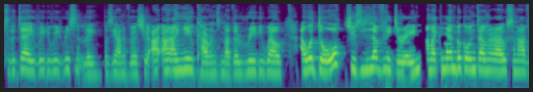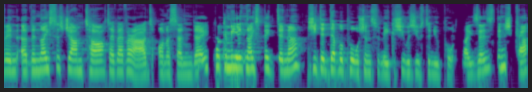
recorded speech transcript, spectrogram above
to the day really really recently was the anniversary. I i knew karen's mother really well. Our door she was lovely doreen. And i can remember going down her house and having uh, the nicest jam tart i've ever had had on a Sunday. Cooking me a nice big dinner. She did double portions for me because she was used to Newport sizes, didn't she, Kat?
